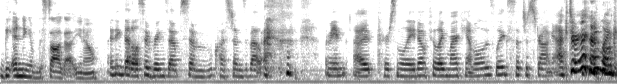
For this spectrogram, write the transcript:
the ending of the saga, you know. I think that also brings up some questions about. I mean, I personally don't feel like Mark Hamill is like such a strong actor. like,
